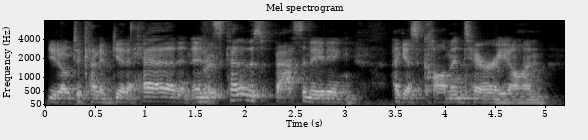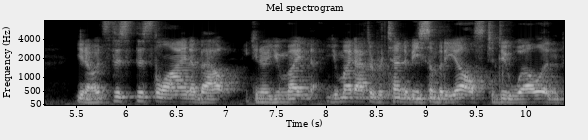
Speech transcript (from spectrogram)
you know, to kind of get ahead. And, and it's kind of this fascinating, I guess, commentary on, you know, it's this this line about, you know, you might you might have to pretend to be somebody else to do well in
